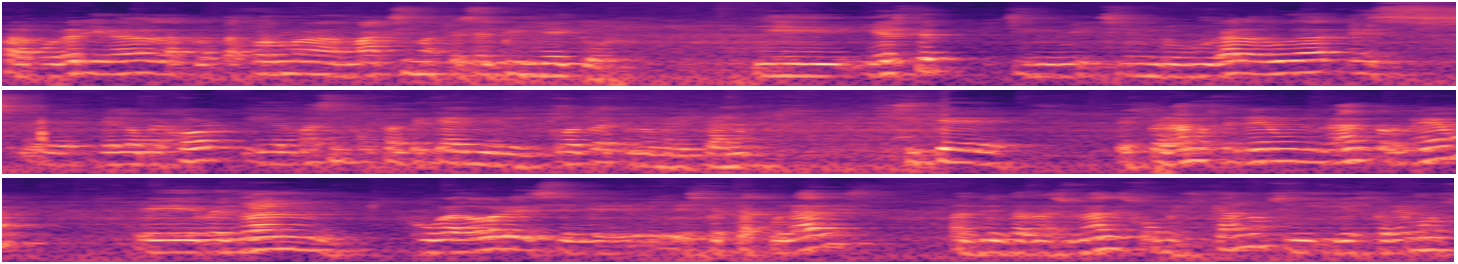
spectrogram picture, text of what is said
para poder llegar a la plataforma máxima que es el PGA Tour. Y, y este, sin, sin, lugar a duda, es eh, de lo mejor y de lo más importante que hay en el golf latinoamericano. Así que esperamos tener un gran torneo. Eh, vendrán jugadores eh, espectaculares, tanto internacionales como mexicanos, y, y esperemos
